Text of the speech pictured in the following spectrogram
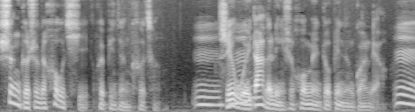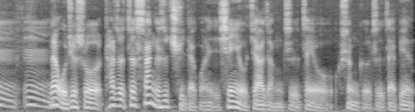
圣格制的后期会变成科层。嗯，所以伟大的领袖后面都变成官僚。嗯嗯，那我就说，他这这三个是取代关系，先有家长制，再有圣格制，再变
